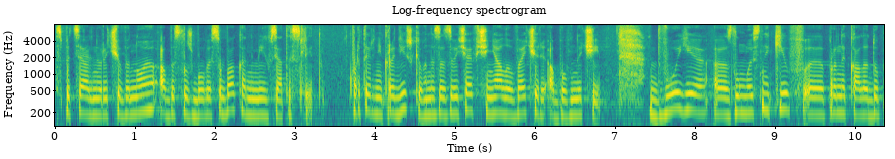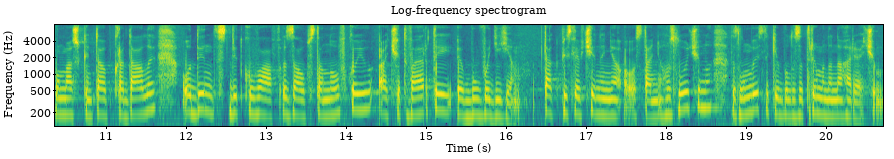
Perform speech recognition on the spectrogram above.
спеціальною речовиною, аби службовий собака не міг взяти слід. Квартирні крадіжки вони зазвичай вчиняли ввечері або вночі. Двоє е, зловмисників е, проникали до помешкань та обкрадали. Один слідкував за обстановкою, а четвертий е, був водієм. Так, після вчинення останнього злочину зловмисників було затримано на гарячому.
